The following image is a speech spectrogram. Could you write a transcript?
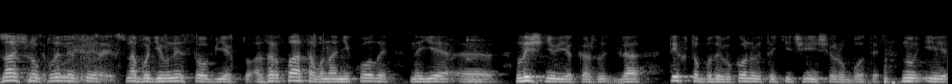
значно вплинути на будівництво об'єкту. А зарплата вона ніколи не є е, лишньою, як кажуть, для тих, хто буде виконувати ті чи інші роботи. Ну і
